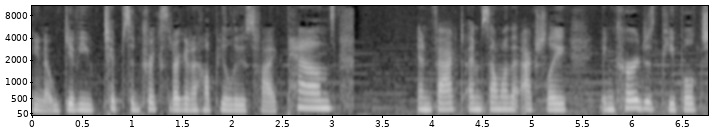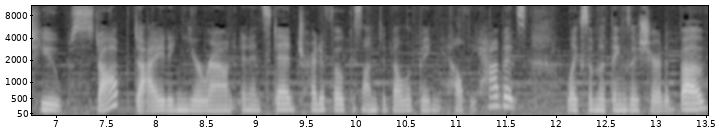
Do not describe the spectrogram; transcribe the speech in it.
you know, give you tips and tricks that are going to help you lose five pounds. In fact, I'm someone that actually encourages people to stop dieting year round and instead try to focus on developing healthy habits, like some of the things I shared above.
